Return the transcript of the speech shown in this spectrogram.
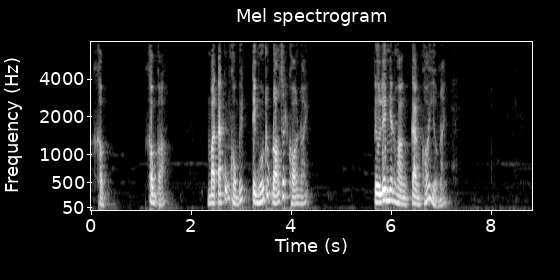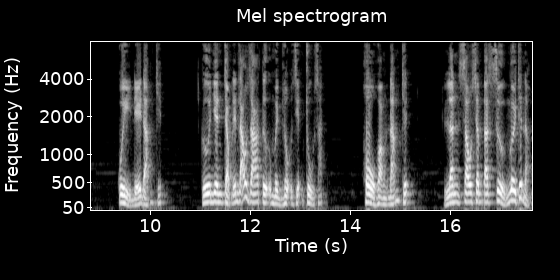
Không. Không có. Mà ta cũng không biết, tình huống lúc đó rất khó nói. Từ lên nhân hoàng càng khó hiểu nói. Quỷ đế đáng chết. Cư nhiên chọc đến lão gia tự mình lộ diện trù sát. Hồ Hoàng đáng chết. Lần sau xem ta xử ngươi thế nào.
